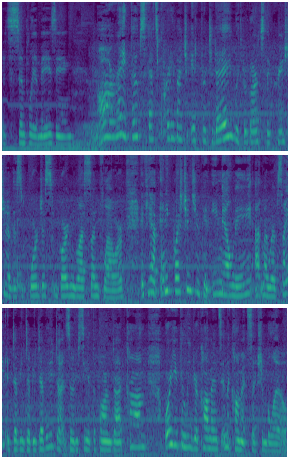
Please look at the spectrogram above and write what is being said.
It's simply amazing. All right, folks, that's pretty much it for today with regards to the creation of this gorgeous garden glass sunflower. If you have any questions, you can email me at my website at www.zodicatthefarm.com or you can leave your comments in the comment section below.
